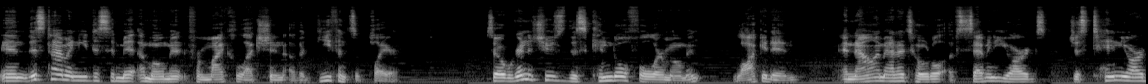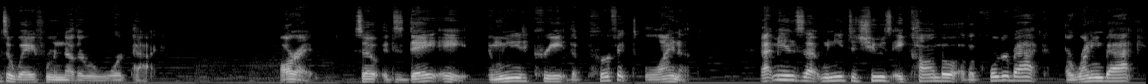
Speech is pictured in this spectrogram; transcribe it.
and this time I need to submit a moment from my collection of a defensive player. So we're going to choose this Kendall Fuller moment, lock it in, and now I'm at a total of 70 yards, just 10 yards away from another reward pack. Alright, so it's day 8, and we need to create the perfect lineup. That means that we need to choose a combo of a quarterback, a running back,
